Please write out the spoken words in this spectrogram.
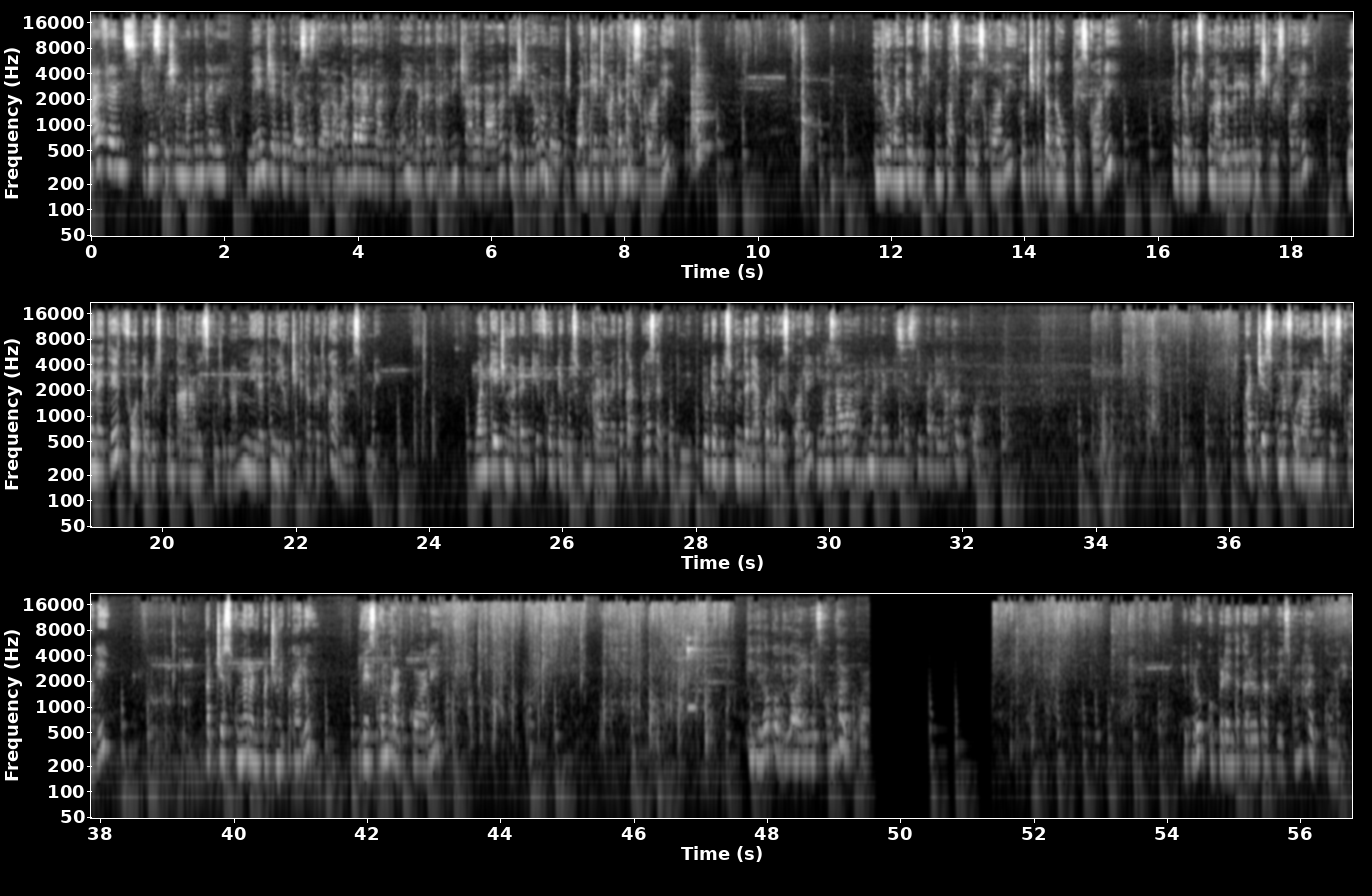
Hi friends today special mutton curry మేము చెప్పే process ద్వారా వంట రాని వాళ్ళు కూడా ఈ మటన్ కర్రీని చాలా బాగా టేస్టీగా ఉండవచ్చు వన్ కేజీ మటన్ తీసుకోవాలి. ఇందులో వన్ టేబుల్ స్పూన్ పసుపు వేసుకోవాలి. రుచికి తగ్గ ఉప్పు వేసుకోవాలి. టూ టేబుల్ స్పూన్ అల్లం వెల్లుల్లి పేస్ట్ వేసుకోవాలి. నేనైతే ఫోర్ టేబుల్ స్పూన్ కారం వేసుకుంటున్నాను. మీరైతే మీ రుచికి తగ్గట్టు కారం వేసుకోండి. వన్ కేజీ మటన్కి ఫోర్ టేబుల్ స్పూన్ కారం అయితే కరెక్ట్గా సరిపోతుంది. టూ టేబుల్ స్పూన్ ధనియాల పౌడర్ వేసుకోవాలి. ఈ మసాలాలన్నీ మటన్ పీసెస్కి పట్టేలా కలుపుకోవాలి. కట్ చేసుకున్న ఫోర్ ఆనియన్స్ వేసుకోవాలి. కట్ చేసుకున్న రెండు పచ్చిమిరపకాయలు వేసుకొని కలుపుకోవాలి. ఇందులో కొద్దిగా ఆయిల్ వేసుకొని కలుపుకోవాలి. ఇప్పుడు గుప్పెడంత కరివేపాకు వేసుకొని కలుపుకోవాలి.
